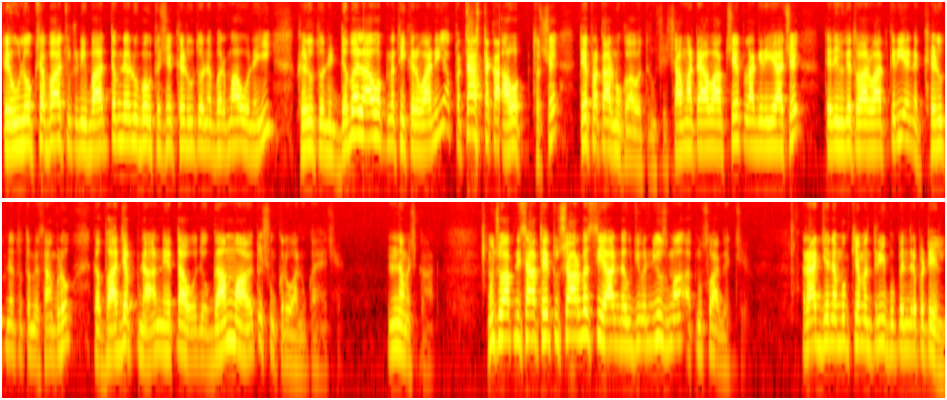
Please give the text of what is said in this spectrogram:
તેવું લોકસભા ચૂંટણી બાદ તમને અનુભવ થશે. ખેડૂતોને ભરમાવો નહીં. ખેડૂતોની ડબલ આવક નથી કરવાની. આ પચાસ ટકા આવક થશે. તે પ્રકારનું કાવતરું છે. શા માટે આવા આક્ષેપ લાગી રહ્યા છે? તેની વિગતવાર વાત કરીએ અને ખેડૂતને તો તમે સાંભળો કે ભાજપના નેતાઓ જો ગામમાં આવે તો શું કરવાનું કહે છે? નમસ્કાર. હું છું આપની સાથે તુષાર બસિયા. નવજીવન ન્યૂઝમાં આપનું સ્વાગત છે. રાજ્યના મુખ્યમંત્રી ભૂપેન્દ્ર પટેલ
